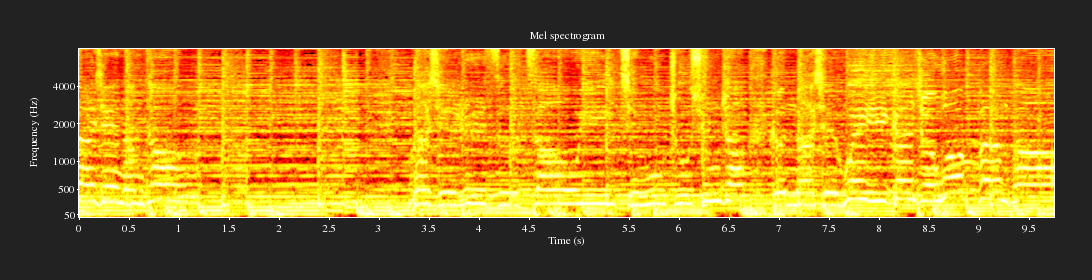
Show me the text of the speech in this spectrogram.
在劫难逃。那些日子早已经无处寻找，可那些回忆跟着我奔跑。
